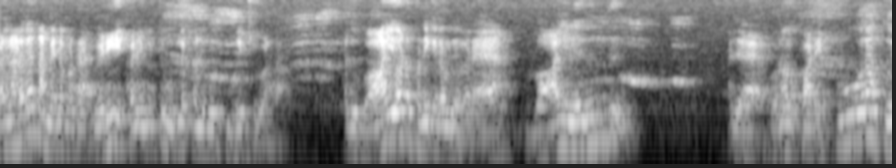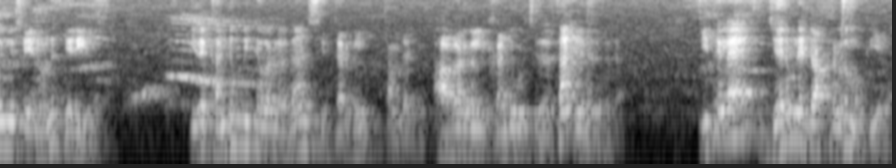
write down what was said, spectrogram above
அதனால தான் நம்ம என்ன பண்ணுறோம் வெளியே கழுவிட்டு உள்ளே கழுவுறதுக்கு முயற்சி பண்ணுறோம் அது வாயோடு பண்ணிக்கிறோம் தவிர வாயிலிருந்து அந்த உணவு பாதை பூரா தூய்மை செய்யணும்னு தெரியும். இதை கண்டுபிடித்தவர்கள் தான் சித்தர்கள் தமிழர்கள். அவர்கள் கண்டுபிடிச்சதை தான் இதில் இருக்கிறார் இதில் ஜெர்மனி டாக்டர் தான் முக்கியம்.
